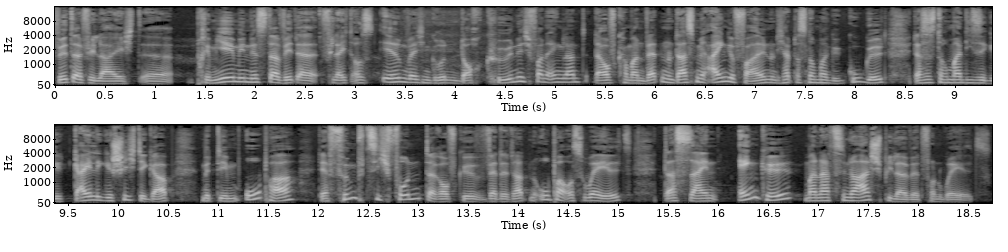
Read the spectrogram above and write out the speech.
Wird er vielleicht äh, Premierminister? Wird er vielleicht aus irgendwelchen Gründen doch König von England? Darauf kann man wetten. Und da ist mir eingefallen, und ich habe das nochmal gegoogelt, dass es doch mal diese ge- geile Geschichte gab mit dem Opa, der 50 Pfund darauf gewettet hat, ein Opa aus Wales, dass sein Enkel mal Nationalspieler wird von Wales.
